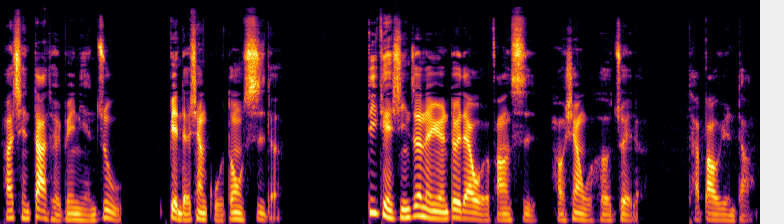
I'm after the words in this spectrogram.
发现大腿被粘住，变得像果冻似的。地铁行政人员对待我的方式，好像我喝醉了。他抱怨道。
